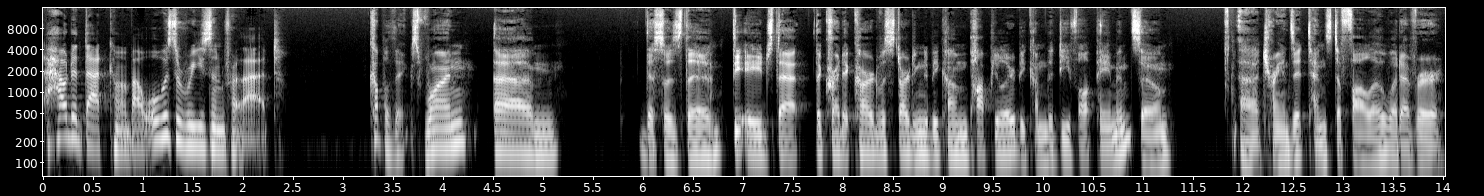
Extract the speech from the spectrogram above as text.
how did that come about? What was the reason for that? A couple things. One, um, this was the the age that the credit card was starting to become popular, become the default payment. So uh, transit tends to follow whatever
